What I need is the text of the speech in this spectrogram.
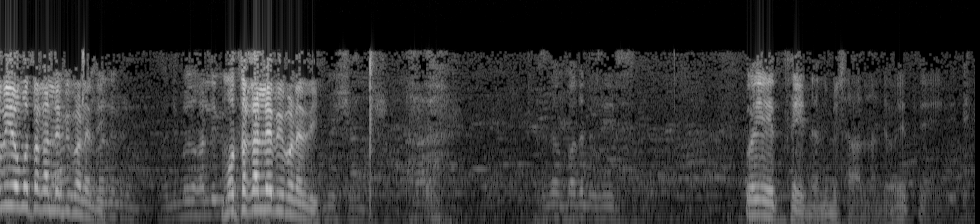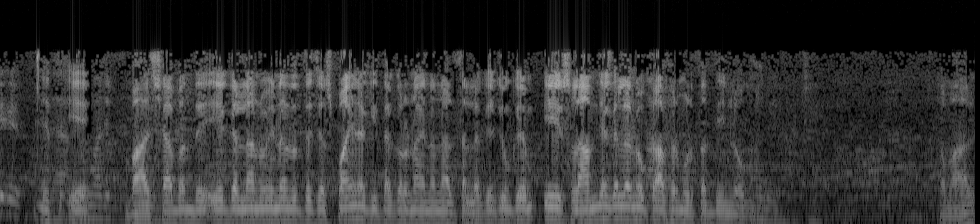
بھی متغلے بھی بنے دی۔ متغلے بھی بنے دی۔ کوئی اتنے مثال نہ دے بادشاہ بندے، یہ گلوں یہاں چسپائی نہ کیتا کرو، نہ یہاں تل لگے کیونکہ یہ اسلام دیا گلوں کافر مرتدین لوگ کمال۔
